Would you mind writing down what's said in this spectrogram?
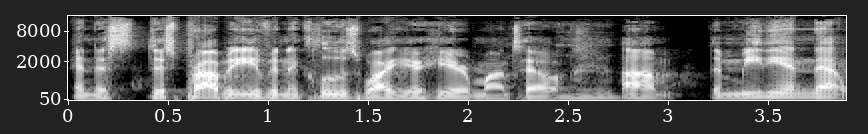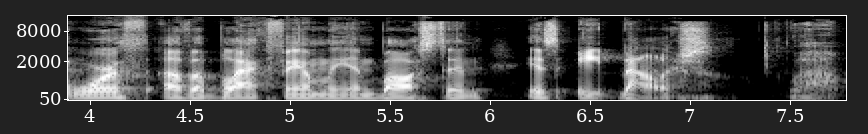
And this this probably even includes why you're here, Montel. Um, the median net worth of a black family in Boston is eight dollars. Wow.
